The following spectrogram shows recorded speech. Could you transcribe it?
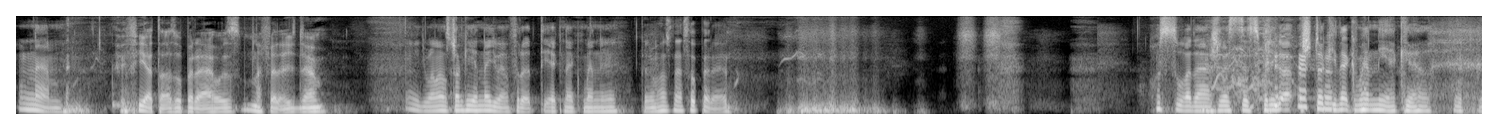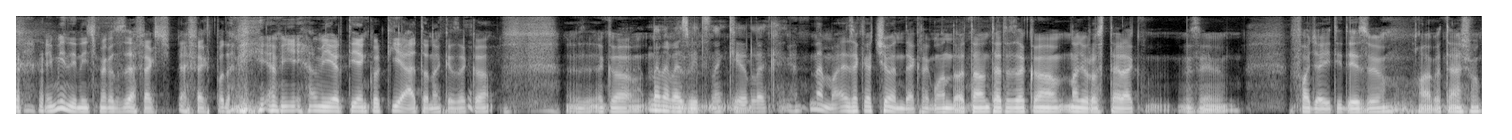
Nem. Ő fiatal az operához, ne felejtsd el. Így van, az csak ilyen 40 fölöttieknek menő. Te nem használsz operát? Hosszú adás lesz, ez pedig a stökinek mennie kell. Még mindig nincs meg az az effekt, effektpad, ami, ami, amiért ilyenkor kiáltanak ezek a, ezek a Ne nevez viccnek, kérlek. Hát nem, ezek a csöndekre gondoltam, tehát ezek a nagy orosz telek fagyait idéző hallgatások.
